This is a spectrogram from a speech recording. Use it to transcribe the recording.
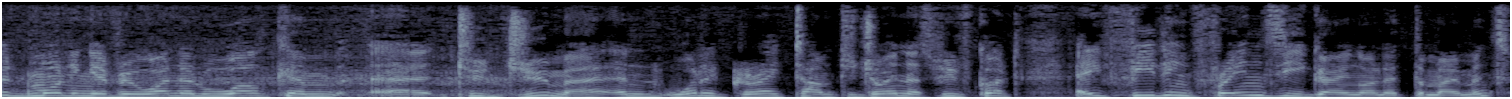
Good morning, everyone, and welcome uh, to Djuma. And what a great time to join us. We've got a feeding frenzy going on at the moment.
